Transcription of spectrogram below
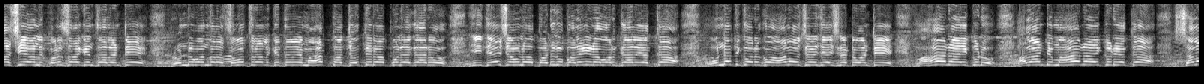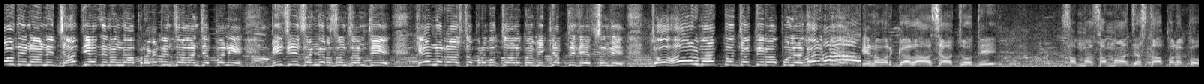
ఆశయాలను కొనసాగించాలంటే రెండు వందల సంవత్సరాల క్రితమే మహాత్మా జ్యోతిరావు పూలే గారు ఈ దేశంలో బడుగు బలహీన వర్గాల యొక్క ఉన్నతి కొరకు ఆలోచన చేసినటువంటి మహానాయకుడు అలాంటి మహానాయకుడి యొక్క సెలవు దినాన్ని జాతీయ దినంగా ప్రకటించాలని చెప్పని బీసీ సంఘర్షణ సమితి కేంద్ర రాష్ట్ర ప్రభుత్వాలకు విజ్ఞప్తి చేస్తుంది. జోహార్ మహాత్మా జ్యోతిరావు పూలే గారికి. వర్గాల వర్గాల ఆశాజ్యోతి సమ సమాజ స్థాపనకు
